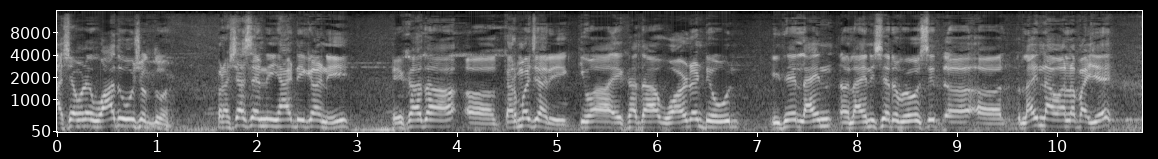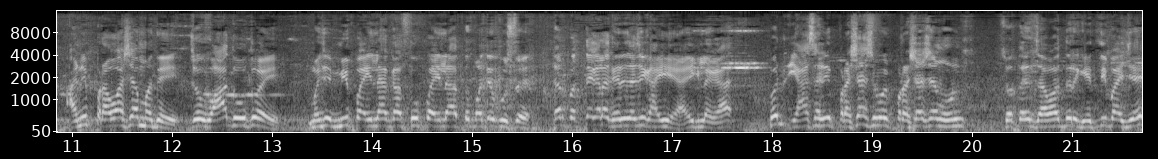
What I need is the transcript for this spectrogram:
अशामुळे वाद होऊ शकतो. प्रशासनाने ह्या ठिकाणी एखादा कर्मचारी किंवा एखादा वॉर्डन ठेवून इथे लाईन लाईनशेर व्यवस्थित लाईन लावायला पाहिजे. आणि प्रवाशामध्ये जो वाद होतोय म्हणजे मी पहिला का तू पहिला तू मध्ये घुसतोय. तर प्रत्येकाला घरी जायची घाई आहे ऐकलं का? पण यासाठी प्रशासन प्रशासन म्हणून स्वतःची जबाबदारी घेतली पाहिजे.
